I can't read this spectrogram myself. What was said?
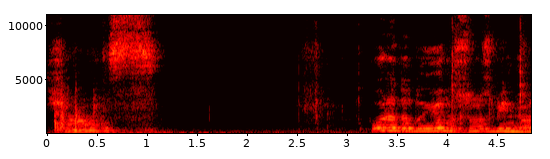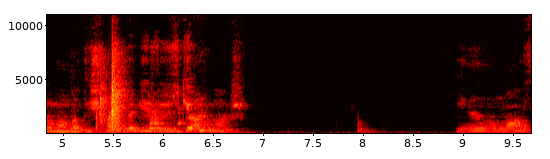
Şans. Bu arada duyuyor musunuz bilmiyorum ama dışarıda bir rüzgar var. İnanılmaz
